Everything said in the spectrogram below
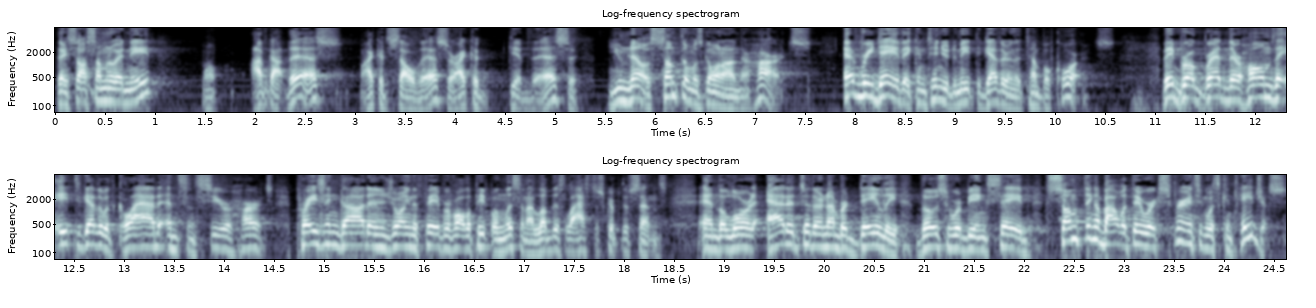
They saw someone who had need. Well, I've got this. I could sell this or I could give this you know something was going on in their hearts. Every day they continued to meet together in the temple courts. They broke bread in their homes. They ate together with glad and sincere hearts, praising God and enjoying the favor of all the people. And listen, I love this last descriptive sentence. And the Lord added to their number daily those who were being saved. Something about what they were experiencing was contagious.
